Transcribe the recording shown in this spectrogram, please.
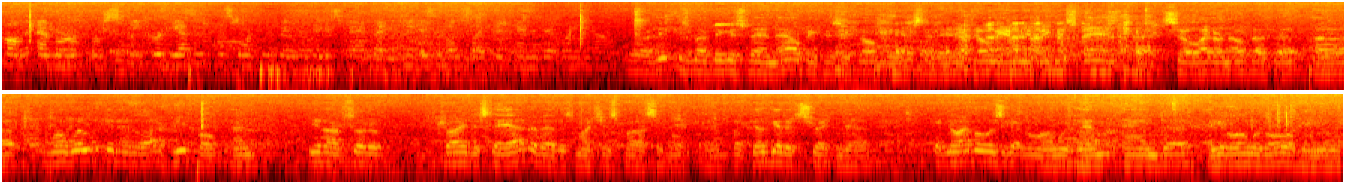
Tom Emmer for Speaker. He hasn't historically been your biggest fan, but he is the most likely candidate right now. Well, I think he's my biggest fan now because he called me yesterday and he told me I'm your biggest fan. So I don't know about that. Uh, well, we're looking at a lot of people, and you know, I'm sort of trying to stay out of that as much as possible. Uh, but they'll get it straightened out. But no, I've always gotten along with him, and uh, I get along with all of them really.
